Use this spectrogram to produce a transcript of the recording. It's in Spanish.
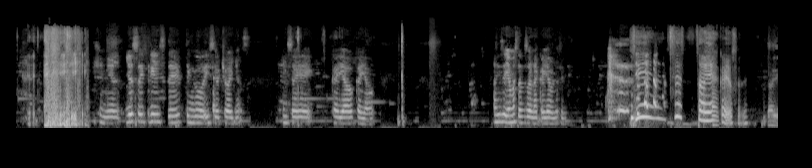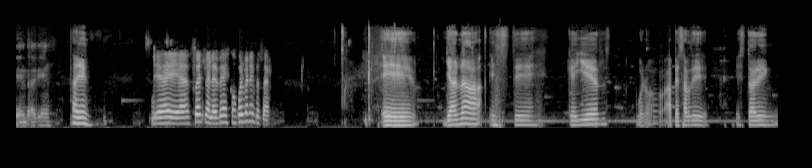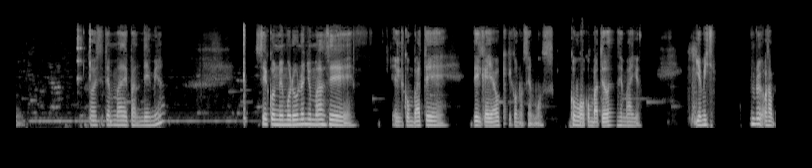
Genial. Yo soy triste, tengo 18 años y soy de Callao, Callao. Así se llama esta zona, Callao, lo siento. Sí, sí, está bien, Callao. Está bien. Está bien, está bien. Ya, ya, suéltale, ¿ves? ¿Con cuál van a empezar? Eh, Yana, este, que ayer, bueno, a pesar de estar en todo este tema de pandemia, se conmemoró un año más de el combate del Callao que conocemos como combate 2 de mayo. Y a mí siempre, o sea,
